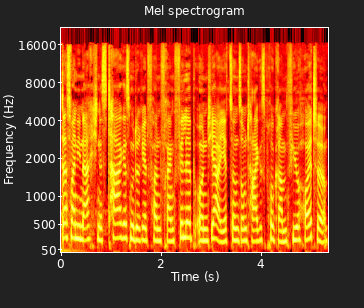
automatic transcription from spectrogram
Das waren die Nachrichten des Tages, moderiert von Frank Philipp. Und ja, jetzt zu unserem Tagesprogramm für heute.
